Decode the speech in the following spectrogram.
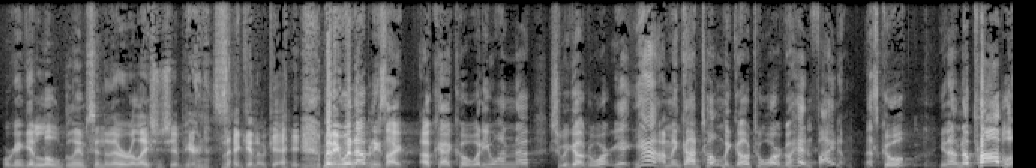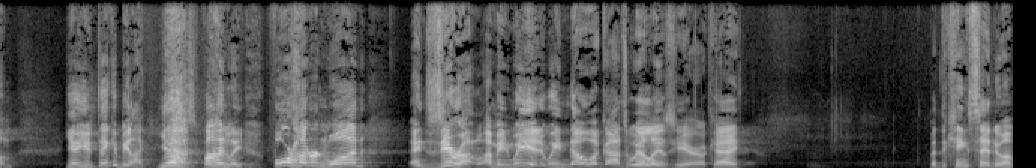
We're to get a little glimpse into their relationship here in a second, okay? But he went up and he's like, okay, cool. What do you want to know? Should we go to war? Yeah, yeah. I mean, God told me, go to war. Go ahead and fight him. That's cool. You know, no problem. Know, you'd think it'd be like, yes, finally, 401 and zero. I mean, we, we know what God's will is here, okay? But the king said to him,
